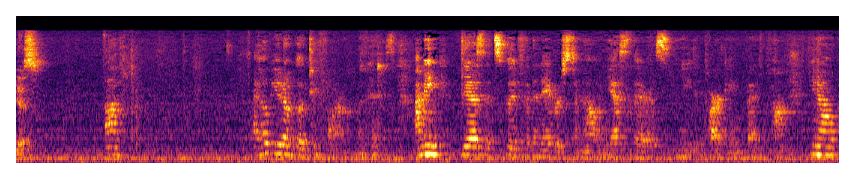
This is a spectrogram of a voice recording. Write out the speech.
Yes. Um, I hope you don't go too far with this. I mean, yes, it's good for the neighbors to know, and yes, there is needed parking, but, uh, you know,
